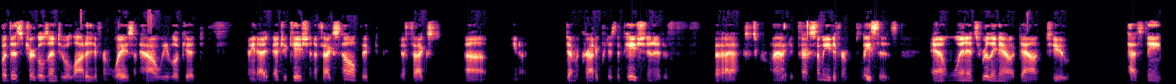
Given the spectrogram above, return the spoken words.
but this trickles into a lot of different ways on how we look at. I mean, education affects health. It affects, uh, you know, democratic participation. It affects crime. It affects so many different places. And when it's really narrowed down to testing,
